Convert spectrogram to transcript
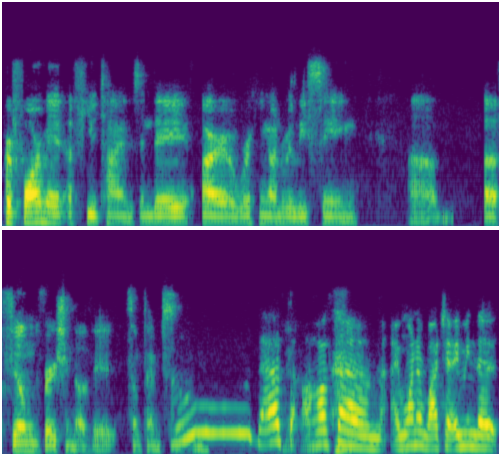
perform it a few times, and they are working on releasing um, a filmed version of it sometime soon. Ooh. That's yeah. awesome. I want to watch it. I mean, the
